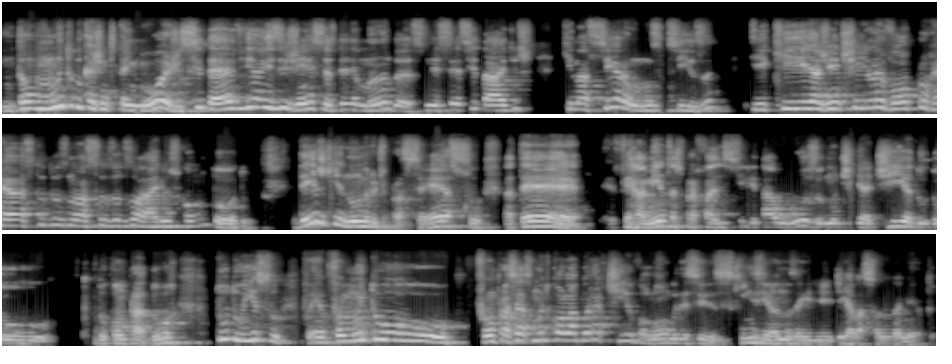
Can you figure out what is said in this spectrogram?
Então, muito do que a gente tem hoje se deve a exigências, demandas, necessidades que nasceram no CISA e que a gente levou para o resto dos nossos usuários como um todo. Desde número de processo até ferramentas para facilitar o uso no dia a dia do, do do comprador, tudo isso foi, foi, muito foi um processo muito colaborativo ao longo desses 15 anos aí de, de relacionamento.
